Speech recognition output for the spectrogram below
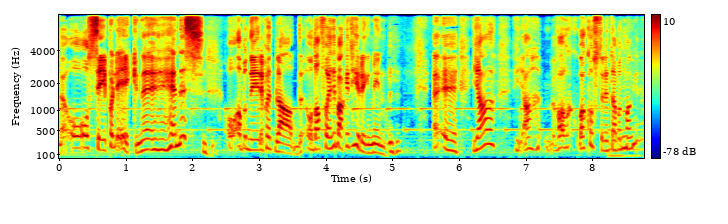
og, og se på lekene hennes og abonnere på et blad, og da får jeg tilbake tyringen min. Eh, ja, ja hva, hva koster dette abonnementet?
